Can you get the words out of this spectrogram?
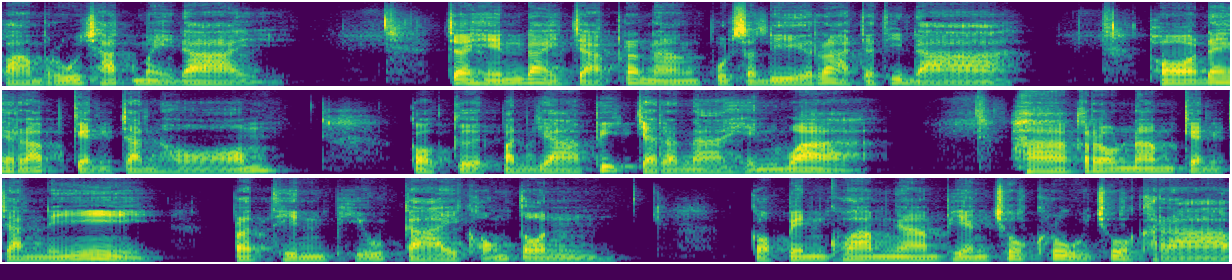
ความรู้ชัดไม่ได้ จะเห็นได้จากพระนางผุดสดีราชธิดา พอได้รับแก่นจันหอม ก็เกิดปัญญาพิจารณาเห็นว่า หากเรานำแก่นจันนี้ ประทินผิวกายของตน ก็เป็นความงามเพียงชั่วครู่ชั่วคราว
